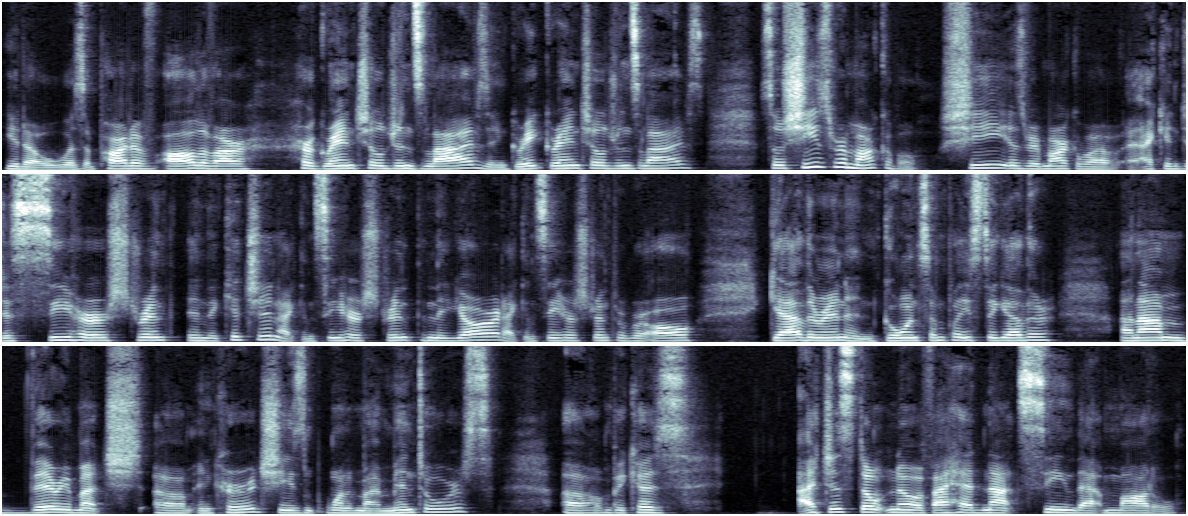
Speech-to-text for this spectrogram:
you know, was a part of all of our her grandchildren's lives and great grandchildren's lives. So she's remarkable. She is remarkable. I can just see her strength in the kitchen. I can see her strength in the yard. I can see her strength when we're all gathering and going someplace together. And I'm very much um, encouraged. She's one of my mentors um, because I just don't know if I had not seen that model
